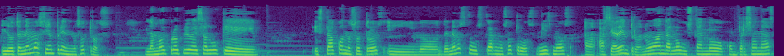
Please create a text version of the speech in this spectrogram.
lo tenemos siempre en nosotros. El amor propio es algo que está con nosotros y lo tenemos que buscar nosotros mismos hacia adentro, no andarlo buscando con personas,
